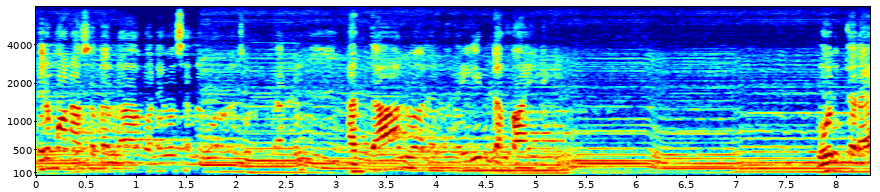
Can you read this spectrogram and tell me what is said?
பெருமானா சொல்லலாம் வளைவ செல்லம் சொல்லுகிறார்கள் அத்தாழ்வாளர் கபாயினி ஒருத்தரை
